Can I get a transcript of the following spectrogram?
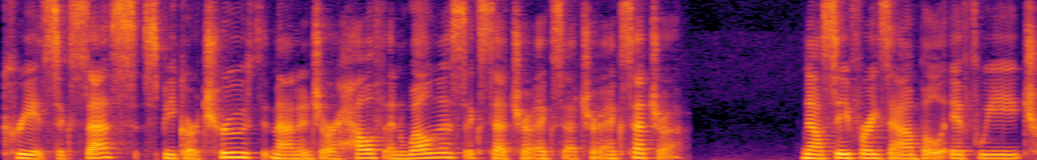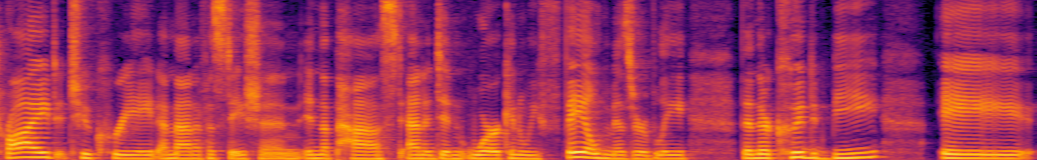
create success, speak our truth, manage our health and wellness, etc., etc., etc. Now, say for example, if we tried to create a manifestation in the past and it didn't work and we failed miserably, then there could be a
